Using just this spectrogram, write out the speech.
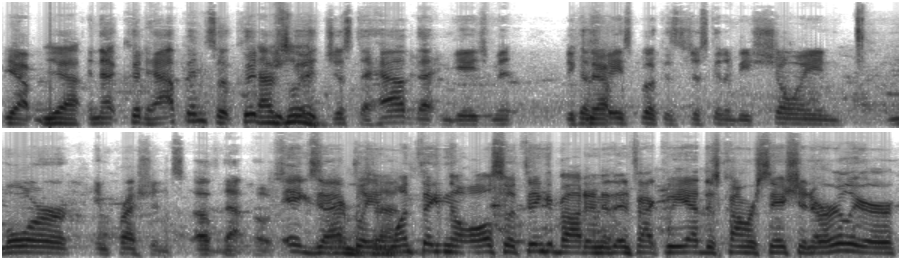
Yeah, yeah. and that could happen. So it could Absolutely. be good just to have that engagement because Yep. Facebook is just going to be showing more impressions of that post. Exactly. 100%. And one thing to also think about, and in fact, we had this conversation earlier,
